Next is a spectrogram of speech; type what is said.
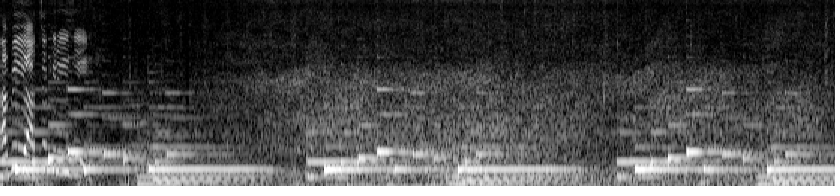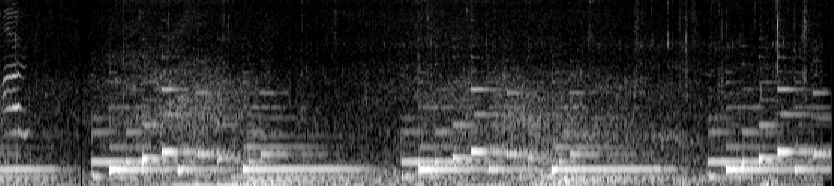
Abi, yeah, take it easy.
